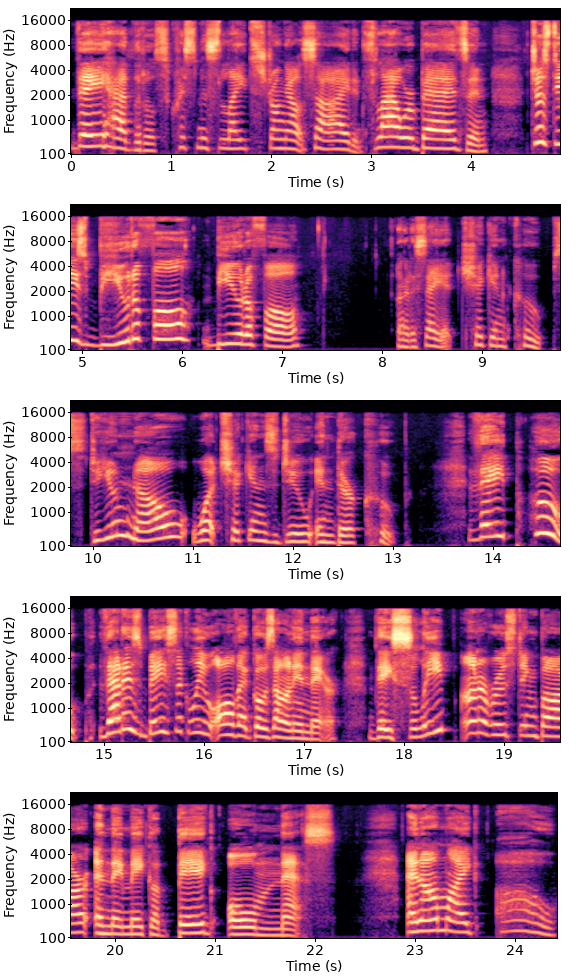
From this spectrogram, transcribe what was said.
They had little Christmas lights strung outside and flower beds and just these beautiful, beautiful, I'm going to say it, chicken coops. Do you know what chickens do in their coop? They poop. That is basically all that goes on in there. They sleep on a roosting bar and they make a big old mess. And I'm like, oh,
